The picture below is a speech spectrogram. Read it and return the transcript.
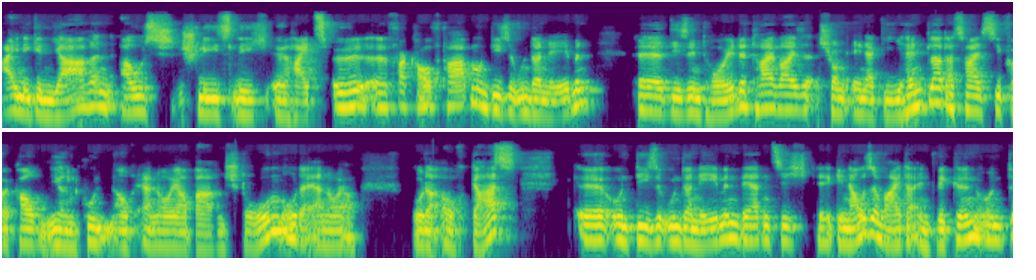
einigen Jahren ausschließlich äh, Heizöl äh, verkauft haben und diese Unternehmen äh, die sind heute teilweise schon Energiehändler. Das heißt, sie verkaufen ihren Kunden auch erneuerbaren Strom oder erneuer oder auch Gas. Äh, und diese Unternehmen werden sich äh, genauso weiterentwickeln und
